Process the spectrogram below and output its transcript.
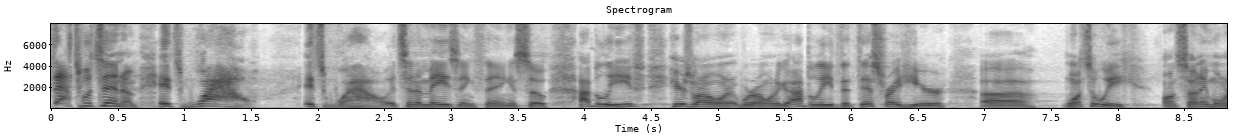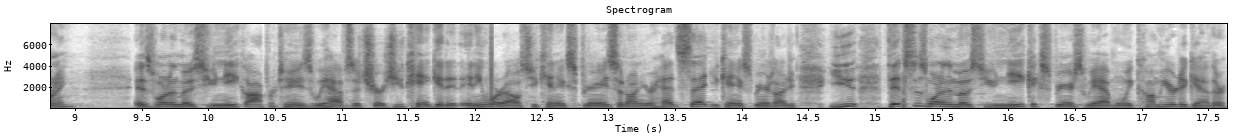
That's what's in them. It's wow. It's wow. It's an amazing thing. And so I believe, here's what I want, where I want to go. I believe that this right here, uh, once a week on Sunday morning, is one of the most unique opportunities we have as a church. You can't get it anywhere else. You can't experience it on your headset. You can't experience it on your, you. This is one of the most unique experiences we have when we come here together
